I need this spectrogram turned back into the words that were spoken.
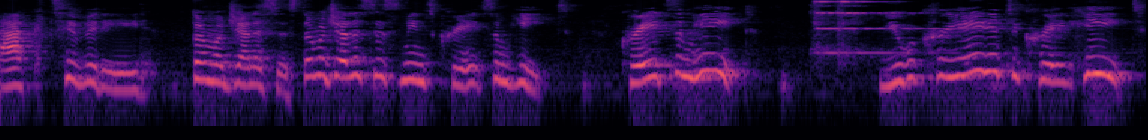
activity, thermogenesis. Thermogenesis means create some heat. Create some heat. You were created to create heat,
